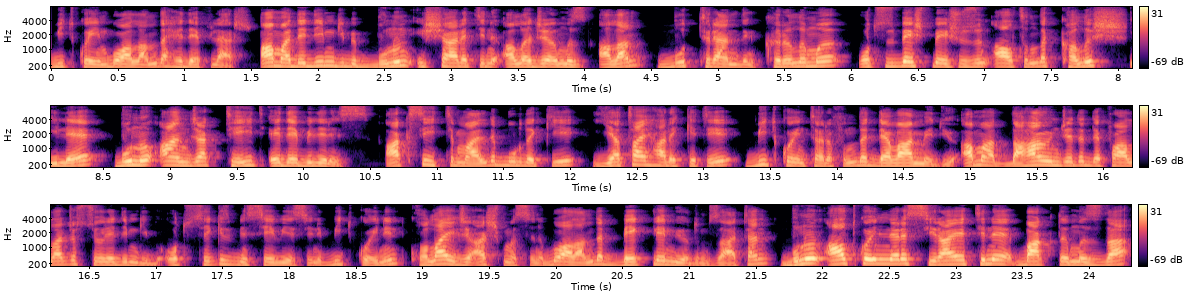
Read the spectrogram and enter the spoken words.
Bitcoin bu alanda hedefler. Ama dediğim gibi bunun işaretini alacağımız alan bu trendin kırılımı 35.500'ün altında kalış ile bunu ancak teyit edebiliriz. Aksi ihtimalde buradaki yatay hareketi Bitcoin tarafında devam ediyor. Ama daha önce de defalarca söylediğim gibi 38.000 seviyesini Bitcoin'in kolayca aşmasını bu alanda beklemiyordum zaten. Bunun altcoin'lere sirayetine baktığımızda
